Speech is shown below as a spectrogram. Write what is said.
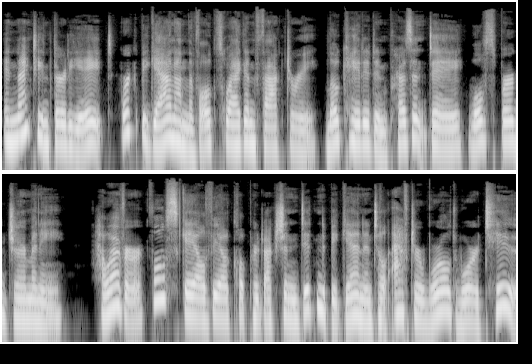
in 1938, work began on the Volkswagen factory, located in present day Wolfsburg, Germany. However, full scale vehicle production didn't begin until after World War II.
